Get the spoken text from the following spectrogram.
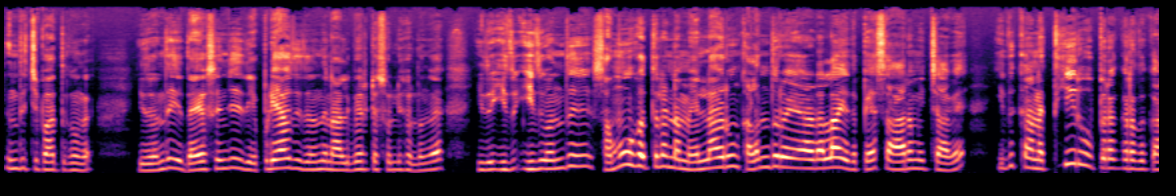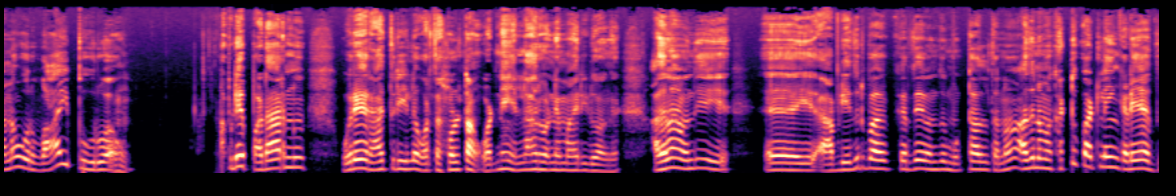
சிந்திச்சு பார்த்துக்கோங்க இது வந்து தயவு செஞ்சு இது எப்படியாவது இது வந்து நாலு பேர்கிட்ட சொல்லி சொல்லுங்கள் இது இது இது வந்து சமூகத்தில் நம்ம எல்லாரும் கலந்துரையாடலாக இதை பேச ஆரம்பித்தாவே இதுக்கான தீர்வு பிறக்கிறதுக்கான ஒரு வாய்ப்பு உருவாகும். அப்படியே படார்னு ஒரே ராத்திரியில் ஒருத்தன் சொல்லிட்டான். உடனே எல்லாரும் உடனே மாறிடுவாங்க. அதெல்லாம் வந்து அப்படி எதிர்பார்க்கறதே வந்து முட்டாள்தனம். அது நம்ம கட்டுப்பாட்டிலையும் கிடையாது.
